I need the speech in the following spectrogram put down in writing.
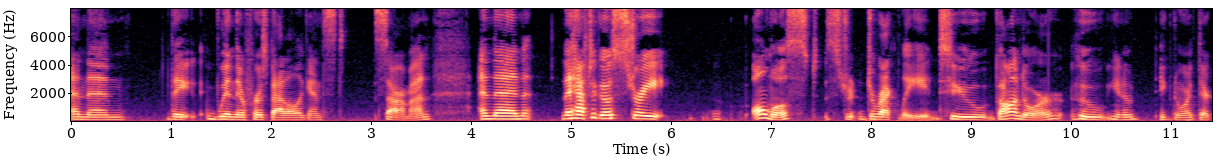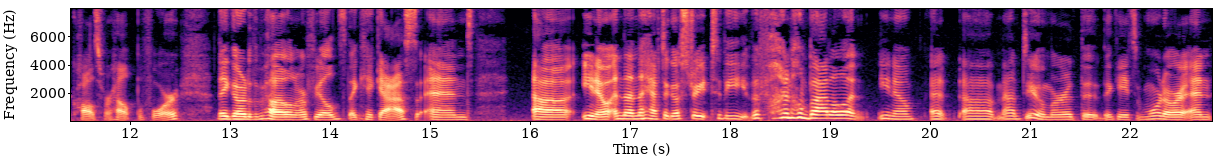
and then they win their first battle against Saruman, and then they have to go straight, almost st- directly to Gondor, who you know ignored their calls for help before. They go to the Pelennor Fields, they kick ass, and uh, you know, and then they have to go straight to the the final battle at you know at uh, Mount Doom or at the the gates of Mordor, and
